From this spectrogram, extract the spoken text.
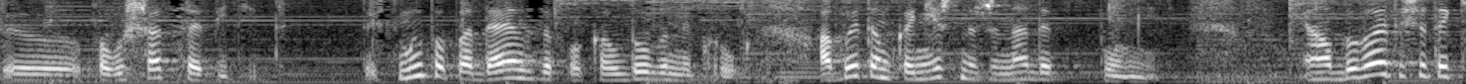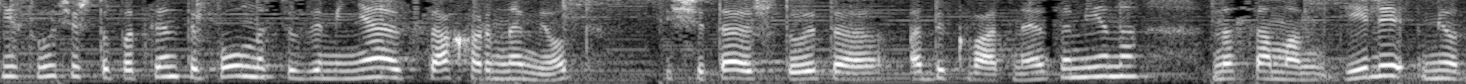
э, повышаться аппетит. То есть мы попадаем в заколдованный круг. Об этом, конечно же, надо помнить. А бывают еще такие случаи, что пациенты полностью заменяют сахар на мед и считают, что это адекватная замена. На самом деле мед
